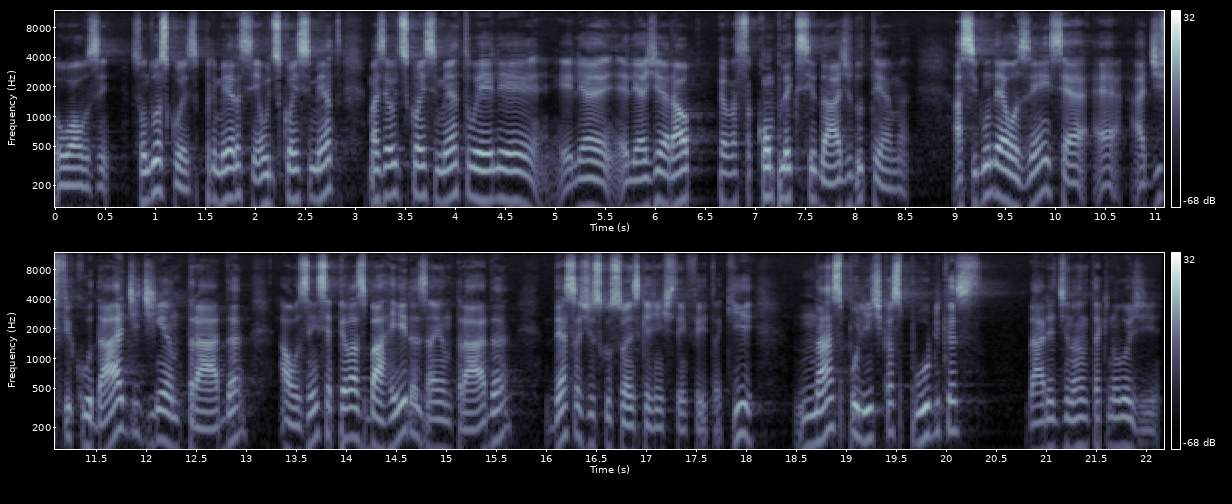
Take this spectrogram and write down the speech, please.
ou ausência, são duas coisas. Primeiro, assim, é o desconhecimento, mas é o desconhecimento ele, ele, é, ele é geral pela essa complexidade do tema. A segunda é a ausência, é a dificuldade de entrada, a ausência pelas barreiras à entrada dessas discussões que a gente tem feito aqui nas políticas públicas da área de nanotecnologia.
